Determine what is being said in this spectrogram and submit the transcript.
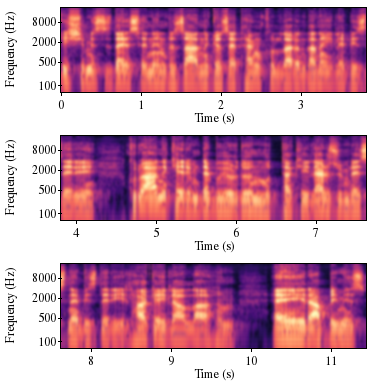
işimizde senin rızanı gözeten kullarından eyle bizleri. Kur'an-ı Kerim'de buyurduğun muttakiler zümresine bizleri ilhak eyle Allah'ım. Ey Rabbimiz!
